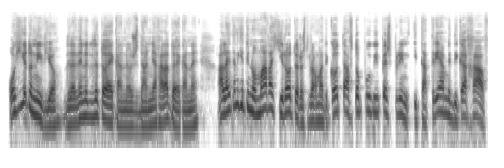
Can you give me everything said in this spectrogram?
Όχι για τον ίδιο, δηλαδή δεν είναι ότι δεν το έκανε ο Ζιντάν, μια χαρά το έκανε, αλλά ήταν για την ομάδα χειρότερο. Στην πραγματικότητα, αυτό που είπες πριν, οι τα τρία αμυντικά χαφ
